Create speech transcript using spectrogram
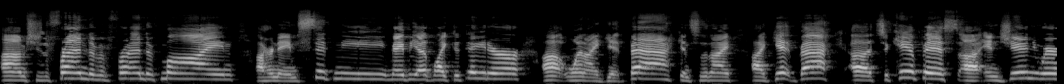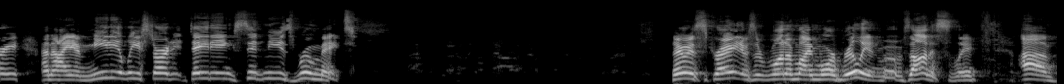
Um, she's a friend of a friend of mine. Uh, her name's Sydney. Maybe I'd like to date her uh, when I get back. And so then I, I get back uh, to campus uh, in January and I immediately started dating Sydney's roommate. It was great. It was one of my more brilliant moves, honestly. Um,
